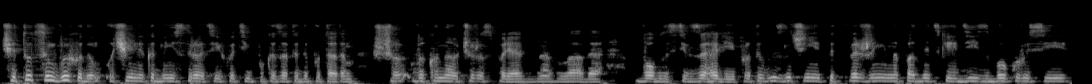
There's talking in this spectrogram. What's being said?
Чи то цим виходом очільник адміністрації хотів показати депутатам, що виконавчо розпорядна влада в області взагалі проти визначення і підтвердження нападницьких дій з боку Росії,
